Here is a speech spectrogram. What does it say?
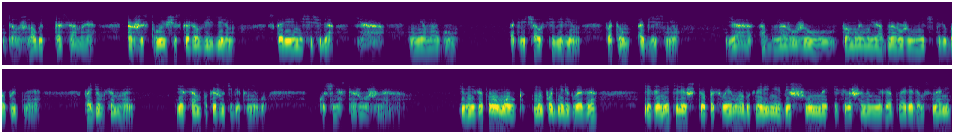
«Должно быть та самая», — торжествующе сказал Вильгельм. «Скорее неси сюда». «Я не могу», — отвечал Северин. «Потом объясню». Я обнаружил, по-моему, я обнаружил нечто любопытное. Пойдем со мной. Я сам покажу тебе книгу. Очень осторожно. И внезапно умолк. Мы подняли глаза и заметили, что по своему обыкновению бесшумно и совершенно внезапно рядом с нами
